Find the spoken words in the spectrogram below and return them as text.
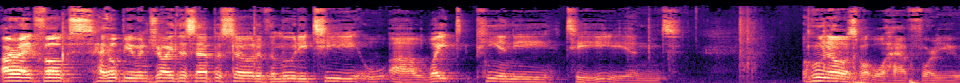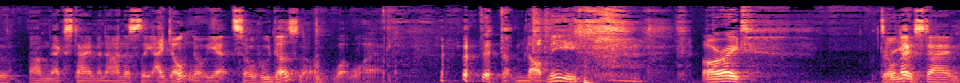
all right, folks. I hope you enjoyed this episode of the Moody Tea uh, White Peony Tea, and who knows what we'll have for you um, next time. And honestly, I don't know yet. So, who does know what we'll have? Not me. All right. Till next time.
